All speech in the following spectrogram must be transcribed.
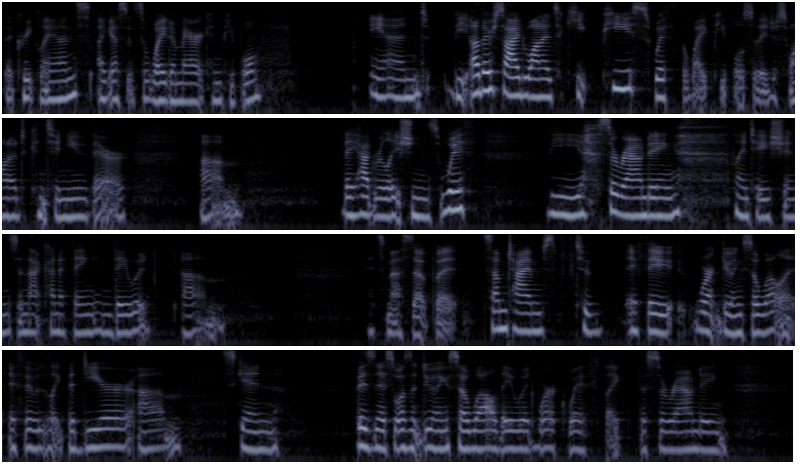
the Creek lands. I guess it's the white American people. And the other side wanted to keep peace with the white people. So they just wanted to continue their um, they had relations with the surrounding plantations and that kind of thing and they would um, it's messed up but sometimes to if they weren't doing so well if it was like the deer um, skin business wasn't doing so well they would work with like the surrounding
